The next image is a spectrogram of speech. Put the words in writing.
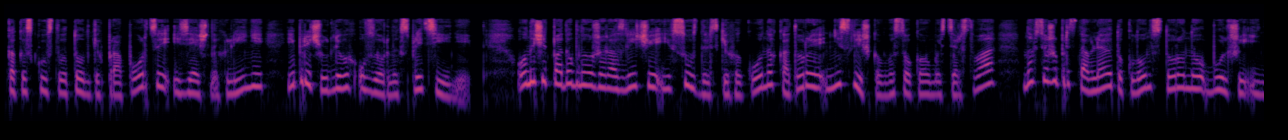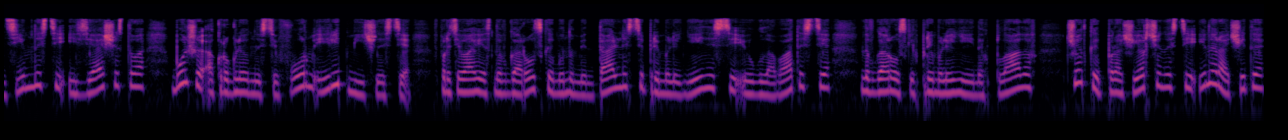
как искусство тонких пропорций, изящных линий и причудливых узорных сплетений. Он ищет подобного же различия и в суздальских иконах, которые не слишком высокого мастерства, но все же представляют уклон в сторону большей интимности, изящества, большей округленности форм, форм и ритмичности, в противовес новгородской монументальности, прямолинейности и угловатости, новгородских прямолинейных планов, четкой прочерченности и нарочито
